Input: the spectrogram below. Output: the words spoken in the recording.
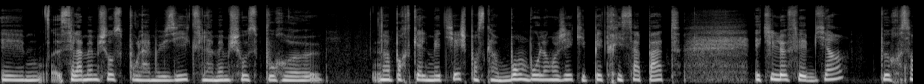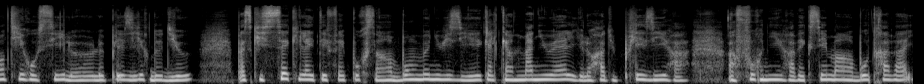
Et euh, c'est la même chose pour la musique, c'est la même chose pour n'importe quel métier, je pense qu'un bon boulanger qui pétrit sa pâte et qui le fait bien peut ressentir aussi le, plaisir de Dieu, parce qu'il sait qu'il a été fait pour ça. Un bon menuisier, quelqu'un de manuel, il aura du plaisir à, fournir avec ses mains un beau travail.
